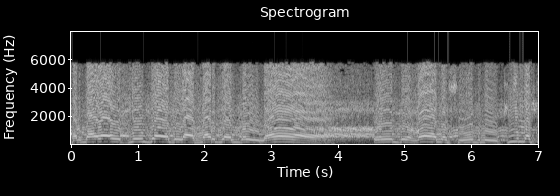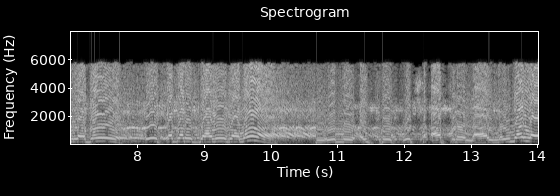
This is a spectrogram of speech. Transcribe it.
فرمایا جیجا جڑا مر نا واہ نصیب نہیں کی مطلب یہ قبر جائے گا نا اتے کچھ اپنے نال نہیں نہ لے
